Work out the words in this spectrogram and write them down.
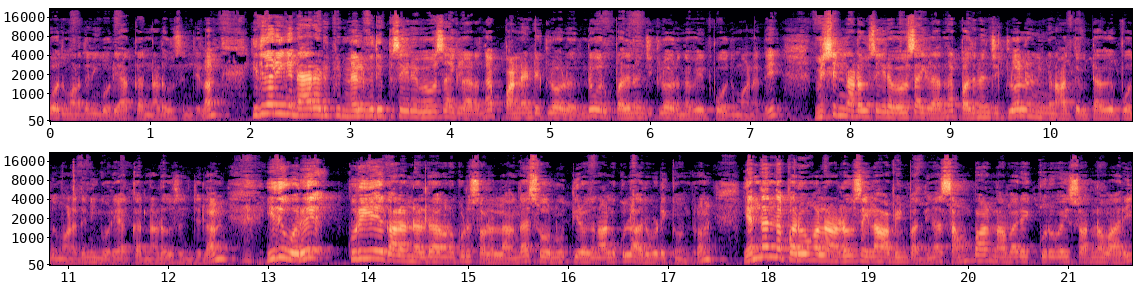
போதுமானது நீங்கள் ஒரு ஏக்கர் நடவு செஞ்சலாம் இதுவே நீங்கள் நேரடிப்பு நெல் விதிப்பு செய்கிற விவசாயிகளாக இருந்தால் பன்னெண்டு கிலோலேருந்து ஒரு பதினஞ்சு கிலோ இருந்தாவே போதுமானது. மிஷின் நடவு செய்கிற விவசாயிகளாக இருந்தால் பதினஞ்சு கிலோவில் நீங்கள் நாற்று விட்டாவே போதுமானது. நீங்கள் ஒரு ஏக்கர் நடவு செஞ்சலாம் இது ஒரு குறுகிய கால நெல்றாங்கன்னு கூட சொல்லலாங்க. ஸோ நூற்றி இருபது நாளுக்குள்ள அறுவடைக்கு வந்துடும் எந்தெந்த பருவங்களை நடவு செய்யலாம் அப்படின்னு பார்த்தீங்கன்னா சம்பா நவரை குருவை சொர்ணவாரி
